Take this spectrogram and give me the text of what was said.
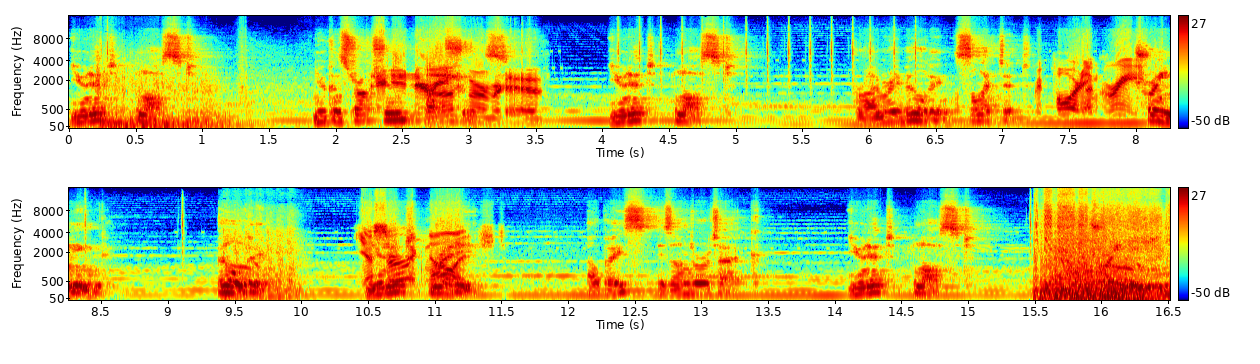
Unit lost. New construction Engineering. options. Affirmative. Unit lost. Primary building selected. Reporting. Agreed. Training. Building. Yes, sir. Unit Acknowledged. Our base is under attack. Unit lost. Training.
